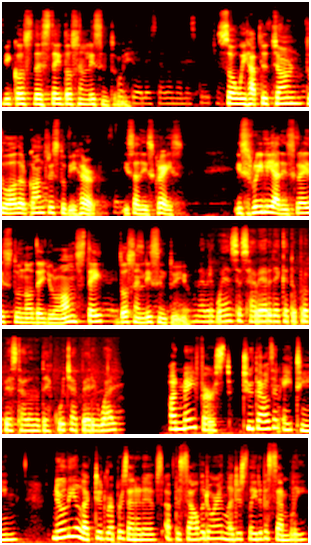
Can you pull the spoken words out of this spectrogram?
because the state doesn't listen to me. So we have to turn to other countries to be heard. It's a disgrace. It's really a disgrace to know that your own state doesn't listen to you. Una vergüenza saber de que tu propio estado no te escucha, pero igual. On May 1st, 2018, newly elected representatives of the Salvadoran Legislative Assembly,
